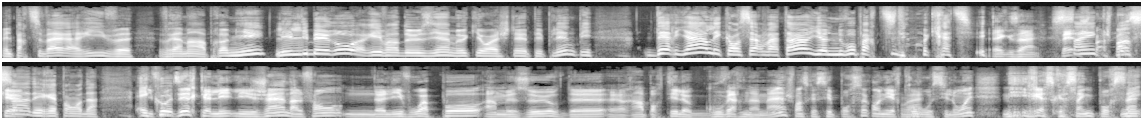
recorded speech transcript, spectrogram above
Mais le Parti vert arrive euh, vraiment en premier. Les libéraux arrivent en deuxième, eux qui ont acheté un pipeline. Puis derrière les conservateurs, il y a le nouveau Parti démocratique. Exact. 5 ben, je pense que des répondants. Écoute, il faut dire que les, gens, dans le fond, ne les voient pas en mesure de euh, remporter le gouvernement. Je pense que c'est pour ça qu'on les retrouve aussi loin. Mais il reste que 5%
